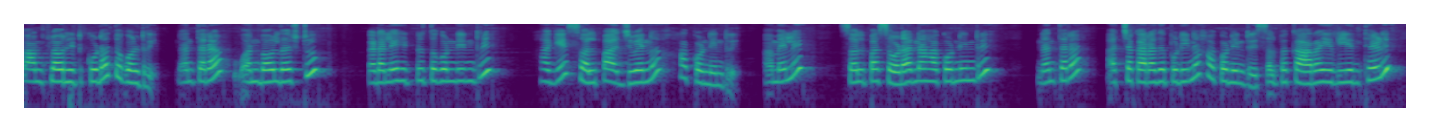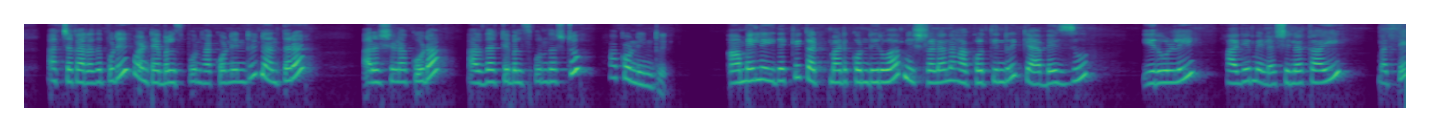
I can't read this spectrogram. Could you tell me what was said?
ಕಾರ್ನ್ಫ್ಲವರ್ ಹಿಟ್ಟು ಕೂಡ ತೊಗೊಳ್ರಿ. ನಂತರ ಒಂದು ಬೌಲ್ದಷ್ಟು ಕಡಲೆ ಹಿಟ್ಟು ತೊಗೊಂಡಿನ್ರಿ. ಹಾಗೆ ಸ್ವಲ್ಪ ಅಜ್ವೇನ ಹಾಕ್ಕೊಂಡಿನ್ರಿ ಆಮೇಲೆ ಸ್ವಲ್ಪ ಸೋಡಾನ ಹಾಕ್ಕೊಂಡಿನ್ರಿ ನಂತರ ಅಚ್ಚ ಖಾರದ ಪುಡಿನ ಹಾಕ್ಕೊಂಡಿನ್ರಿ ಸ್ವಲ್ಪ ಖಾರ ಇರಲಿ ಅಂಥೇಳಿ ಅಚ್ಚ ಖಾರದ ಪುಡಿ ಒನ್ ಟೇಬಲ್ ಸ್ಪೂನ್ ಹಾಕ್ಕೊಂಡಿನ್ರಿ ನಂತರ ಅರಿಶಿಣ ಕೂಡ ಅರ್ಧ ಟೇಬಲ್ ಸ್ಪೂನ್ದಷ್ಟು ಹಾಕ್ಕೊಂಡಿನ್ರಿ ಆಮೇಲೆ ಇದಕ್ಕೆ ಕಟ್ ಮಾಡ್ಕೊಂಡಿರುವ ಮಿಶ್ರಣನ ಹಾಕ್ಕೊಳ್ತೀನಿ ರೀ ಕ್ಯಾಬೇಜು, ಈರುಳ್ಳಿ, ಹಾಗೆ ಮೆಣಸಿನಕಾಯಿ ಮತ್ತು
